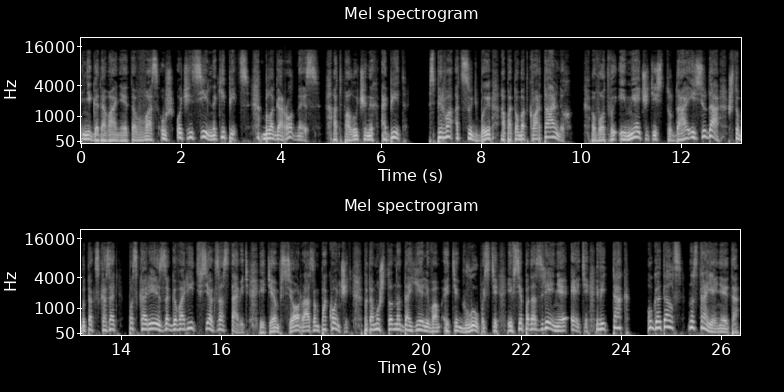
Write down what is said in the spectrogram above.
Негодование это в вас уж очень сильно кипит, благородное-с, от полученных обид. Сперва от судьбы, а потом от квартальных. Вот вы и мечетесь туда и сюда, чтобы, так сказать, поскорее заговорить всех заставить и тем все разом покончить, потому что надоели вам эти глупости и все подозрения эти, ведь так? Угадал-с настроение-то?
